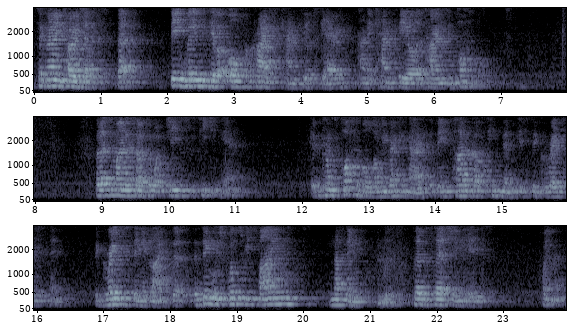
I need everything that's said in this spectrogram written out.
So, can I encourage us that being willing to give up all for Christ can feel scary and it can feel at times impossible. But let's remind ourselves of what Jesus was teaching here. It becomes possible when we recognize that being part of God's kingdom is the greatest thing. The greatest thing in life. That the thing which, once we find nothing, further searching is pointless.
